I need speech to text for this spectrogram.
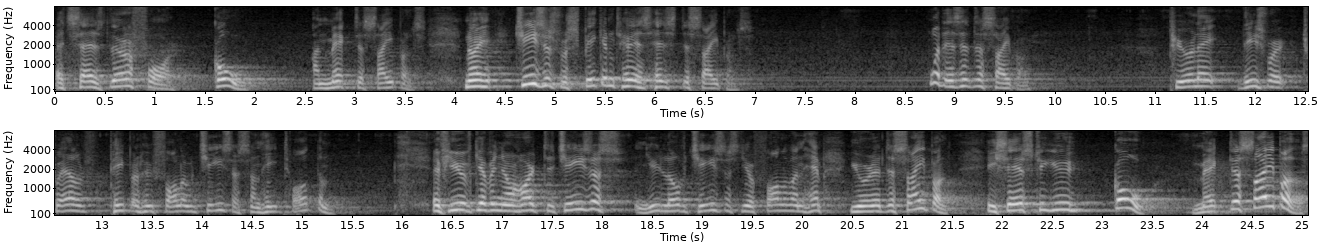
it says, therefore, go and make disciples. Now, Jesus was speaking to his, his disciples. What is a disciple? Purely, these were 12 people who followed Jesus and he taught them. If you have given your heart to Jesus and you love Jesus and you're following him, you're a disciple. He says to you, Go, make disciples.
